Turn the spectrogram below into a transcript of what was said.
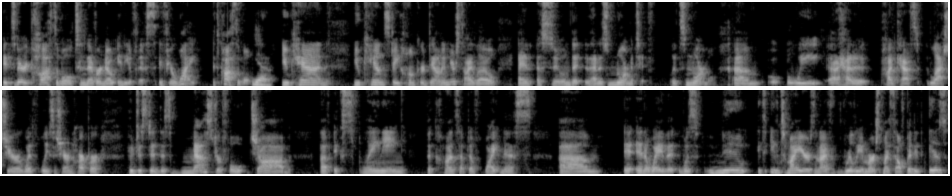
it's very possible to never know any of this if you're white. It's possible. Yeah. You can you can stay hunkered down in your silo and assume that that is normative it's normal. Um, we I had a podcast last year with Lisa Sharon Harper, who just did this masterful job of explaining the concept of whiteness um, in, a way that was new, it's even to my ears, and I've really immersed myself. But it is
